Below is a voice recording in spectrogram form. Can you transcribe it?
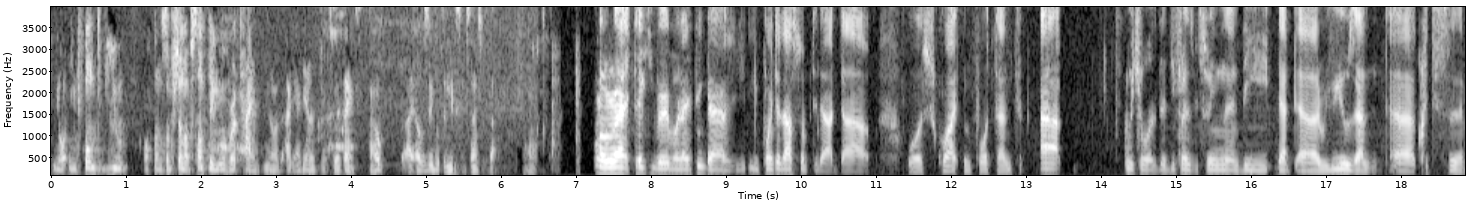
your informed view or consumption of something over time. You know, at, at the end of the day. So thanks. I hope I, I was able to make some sense with that. All right, thank you very much. I think uh, you pointed out something that uh, was quite important, uh, which was the difference between uh, the that uh, reviews and uh, criticism.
